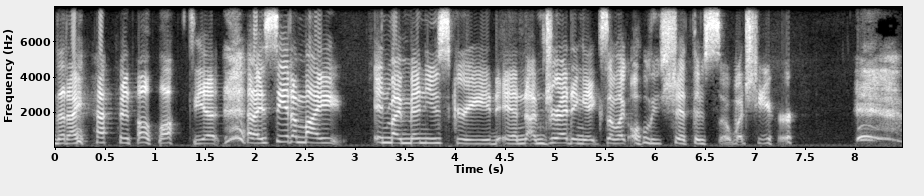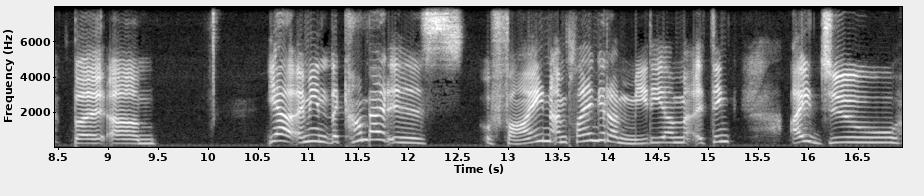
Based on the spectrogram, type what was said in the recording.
that i haven't unlocked yet and i see it on my in my menu screen and i'm dreading it because i'm like holy shit there's so much here but um yeah, I mean, the combat is fine. I'm playing it on medium. I think I do.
